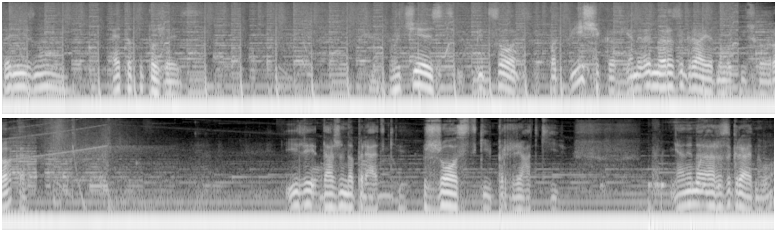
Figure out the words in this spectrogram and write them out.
Да не знаю. Это тупо жесть. В честь 500 подписчиков я, наверное, разыграю одного фишка урока. Или даже на прятки. Жесткие прятки. Я, наверное, разыграю одного.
